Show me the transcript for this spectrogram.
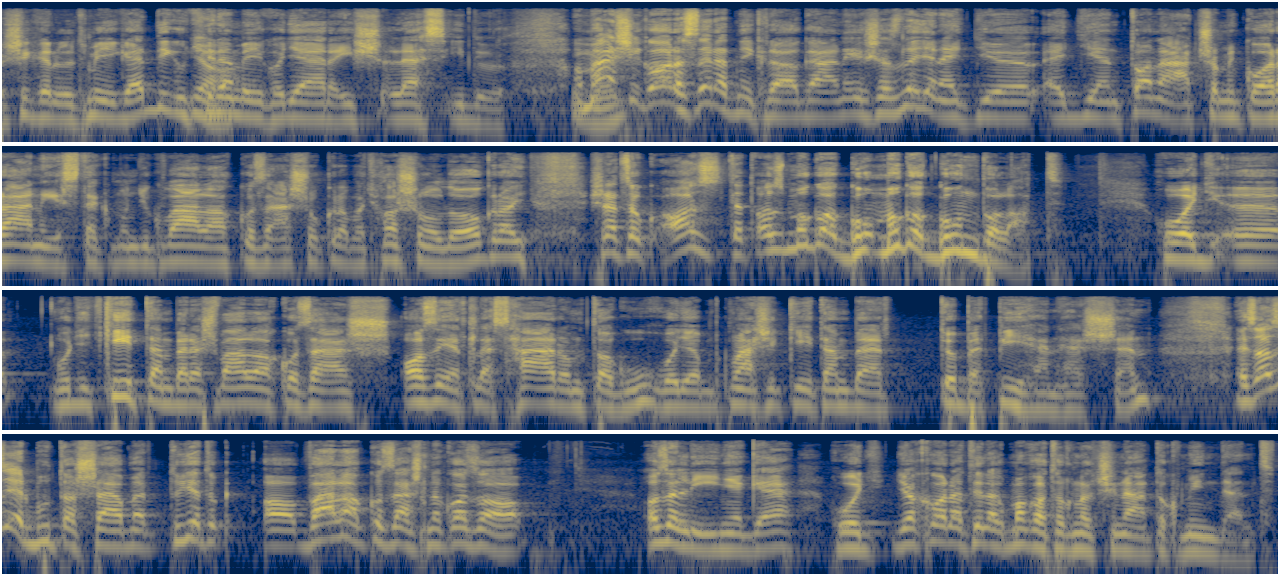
sikerült még eddig, úgyhogy Ja. reméljük, hogy erre is lesz idő. A másik arra szeretnék reagálni, és ez legyen egy, egy ilyen tanács, amikor ránéztek mondjuk vállalkozásokra, vagy hasonló dolgokra, hogy srácok, az, tehát az maga, maga gondolat, hogy, hogy egy kétemberes vállalkozás azért lesz háromtagú, hogy a másik két ember többet pihenhessen. Ez azért butaság, mert tudjátok, a vállalkozásnak az a, az a lényege, hogy gyakorlatilag magatoknak csináltok mindent.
